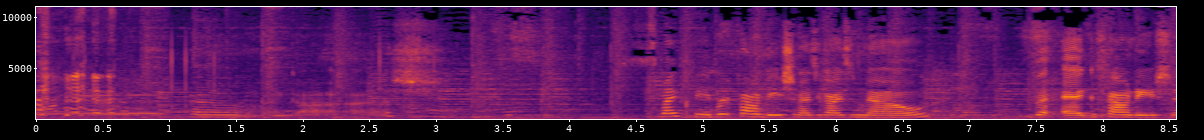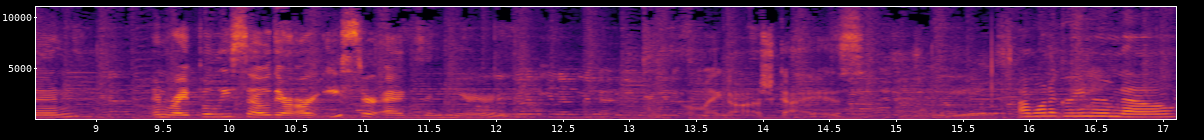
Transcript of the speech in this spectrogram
oh my gosh. This is my favorite foundation, as you guys know. The egg foundation. And rightfully so, there are Easter eggs in here. Oh my gosh, guys. I want a green room now.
